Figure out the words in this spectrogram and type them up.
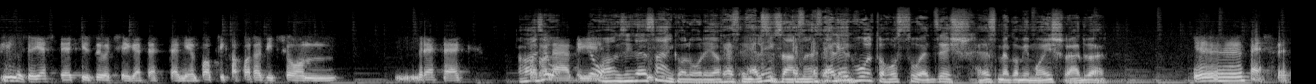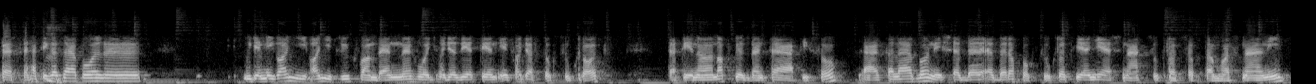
úgyhogy este egy kis zöldséget ettem, ilyen paprika, paradicsom, retek, Ha, ez jó, jó hangzik, de ez hány kalória? De ez elég, Szuzán, ez, ez elég volt a hosszú edzéshez, meg ami ma is rád vár? Ö, Persze, persze. Hát igazából ö, ugye még annyi, annyi trükk van benne, hogy, hogy azért én, én fogyasztok cukrot, tehát én a napközben teát iszok általában, és ebbe, ebbe rakok cukrot, ilyen nyers nátszukrot szoktam használni,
